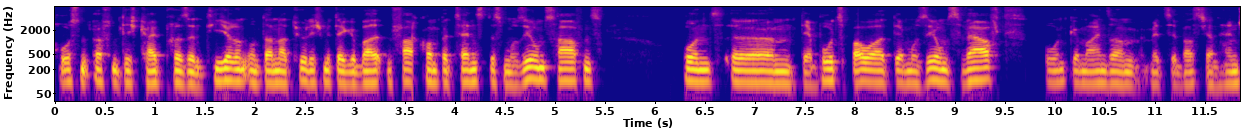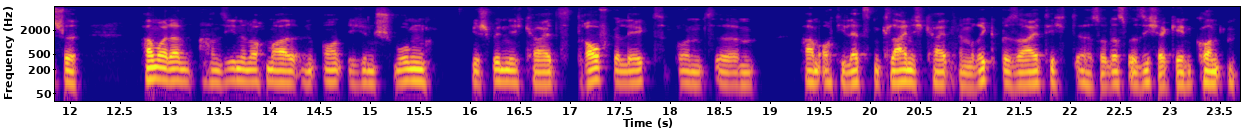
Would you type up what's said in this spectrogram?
großen Öffentlichkeit präsentieren und dann natürlich mit der geballten Fachkompetenz des Museumshafens und ähm, der Bootsbauer der Museumswerft und gemeinsam mit Sebastian Henschel haben wir dann Hansine nochmal einen ordentlichen Schwung, Geschwindigkeit draufgelegt und ähm, haben auch die letzten Kleinigkeiten im Rig beseitigt, äh, sodass wir sicher gehen konnten.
